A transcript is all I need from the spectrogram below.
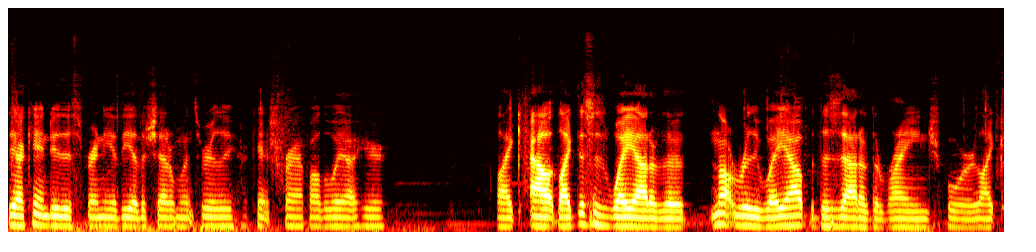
Yeah, I can't do this for any of the other settlements, really. I can't scrap all the way out here. Like, out, like, this is way out of the, not really way out, but this is out of the range for, like,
